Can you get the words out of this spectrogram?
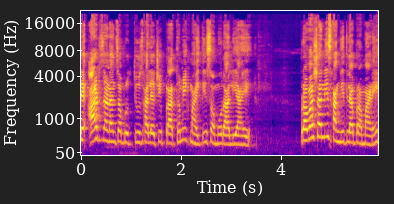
ते आठ जणांचा मृत्यू झाल्याची प्राथमिक माहिती समोर आली आहे. प्रवाशांनी सांगितल्याप्रमाणे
